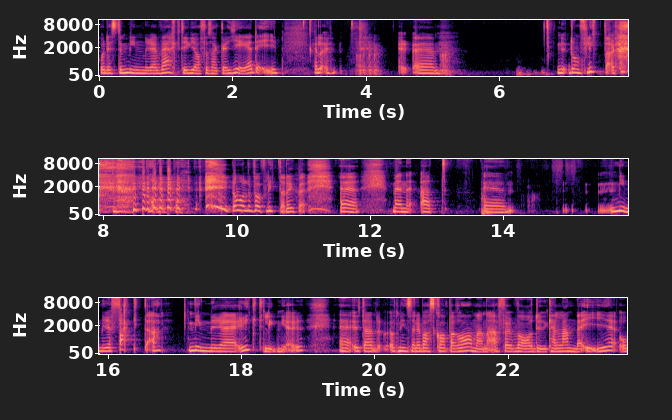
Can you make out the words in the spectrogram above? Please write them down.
och desto mindre verktyg jag försöker ge dig. Eller... eh, nu, de flyttar. de håller på att flytta där uppe. Eh, men att eh, mindre fakta, mindre riktlinjer eh, utan åtminstone bara skapa ramarna för vad du kan landa i och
